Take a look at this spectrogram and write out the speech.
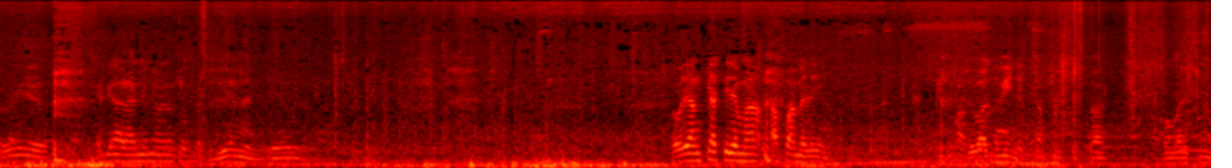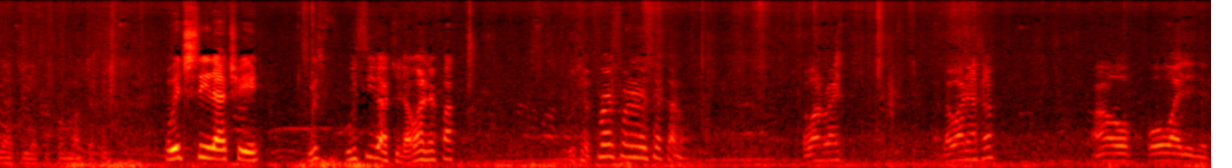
man. Yeah, man. Yeah, man. So young cat them a, a family. You know. They were doing it. That piece of car. Over I see tree, I come back. Which cedar tree? We, we see that tree, that one in fact. Which the first one or second one? The one right? The one there, sir? Ah, oh, oh, how, how wide is it?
